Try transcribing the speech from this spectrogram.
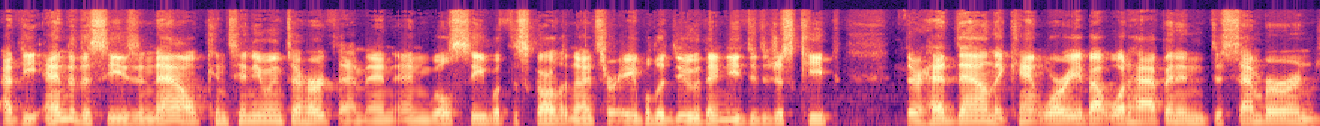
at the end of the season now, continuing to hurt them. And and we'll see what the Scarlet Knights are able to do. They need to just keep their head down. They can't worry about what happened in December and,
